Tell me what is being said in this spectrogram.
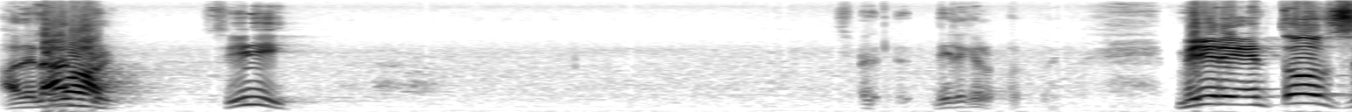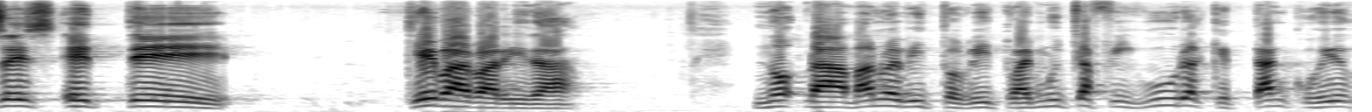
Adelante. Sí. Dile. Miren, entonces, este, qué barbaridad. No, nada más no he visto, visto. Hay muchas figuras que están cogidas.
